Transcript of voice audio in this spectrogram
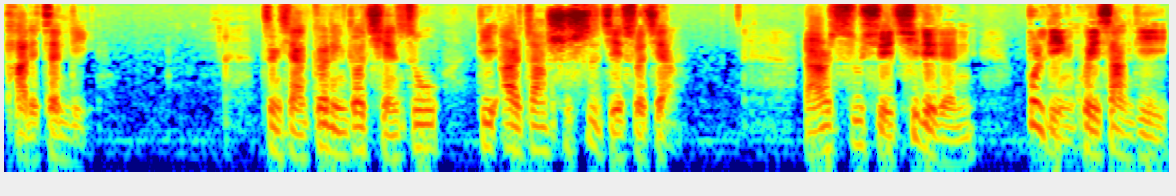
他的真理。正像哥林多前书第二章十四节所讲：“然而属血气的人不领会上帝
